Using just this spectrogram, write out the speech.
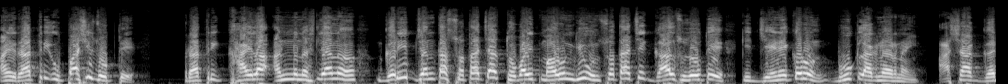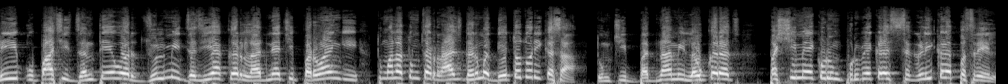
आणि रात्री उपाशी झोपते. रात्री खायला अन्न नसल्यानं गरीब जनता स्वतःच्या थोबाळीत मारून घेऊन स्वतःचे गाल सुजवते की जेणेकरून भूक लागणार नाही. अशा गरीब उपाशी जनतेवर जुलमी जजिया कर लादण्याची परवानगी तुम्हाला तुमचा राजधर्म देतो तरी कसा? तुमची बदनामी लवकरच पश्चिमेकडून पूर्वेकडे सगळीकडे पसरेल.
